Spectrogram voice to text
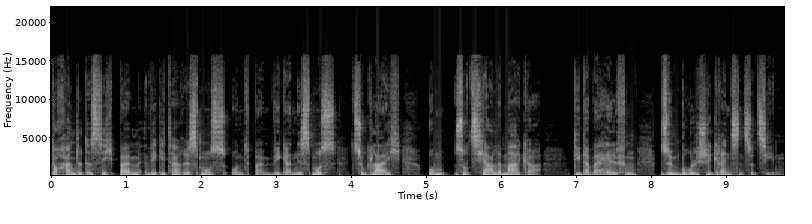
Doch handelt es sich beim Vegetarismus und beim Veganismus zugleich um soziale Marker, die dabei helfen, symbolische Grenzen zu ziehen.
